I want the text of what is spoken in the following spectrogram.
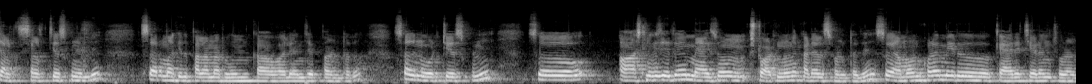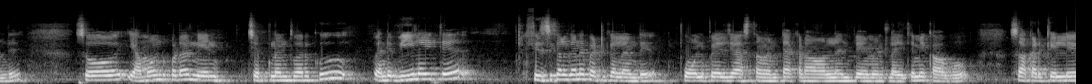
సెలెక్ట్ సెలెక్ట్ చేసుకుని వెళ్ళి సార్ మాకు ఇది పలానా రూమ్ కావాలి అని చెప్పి అంటారు. సో అది నోట్ చేసుకుని సో హాస్టల్కి అయితే మ్యాక్సిమం స్టార్టింగ్లోనే కట్టాల్సి ఉంటుంది. సో అమౌంట్ కూడా మీరు క్యారీ చేయడం చూడండి. సో అమౌంట్ కూడా నేను చెప్పినంత వరకు అంటే వీలైతే ఫిజికల్గానే పెట్టుకెళ్ళండి. ఫోన్పేలు చేస్తామంటే అక్కడ ఆన్లైన్ పేమెంట్లు అయితే మీకు అవ్వవు సో అక్కడికి వెళ్ళి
